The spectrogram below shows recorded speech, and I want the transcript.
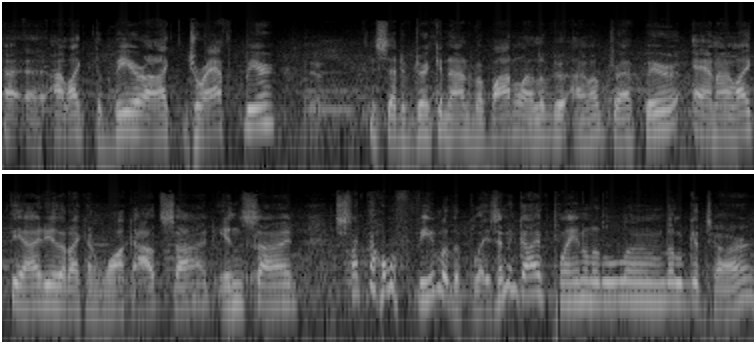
Uh, I like the beer. I like draft beer. Yeah. Instead of drinking out of a bottle. I love I love draft beer, and I like the idea that I can walk outside, inside, just like the whole feel of the place. And a guy playing a little uh, little guitar.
